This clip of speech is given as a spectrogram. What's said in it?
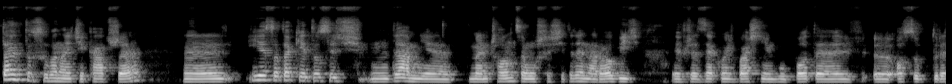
Tak, to jest chyba najciekawsze. E, jest to takie dosyć mm, dla mnie męczące, muszę się tyle narobić e, przez jakąś właśnie głupotę e, osób, które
